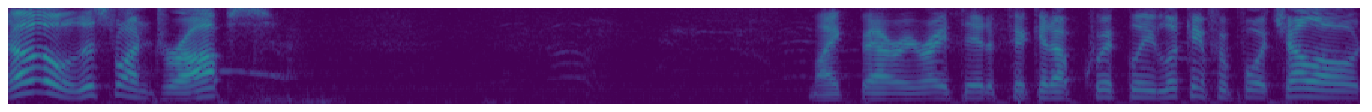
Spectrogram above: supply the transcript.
Oh, this one drops. Mike Barry right there to pick it up quickly, looking for Porcello.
